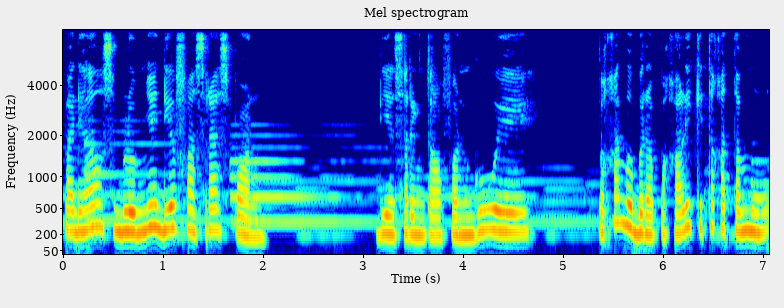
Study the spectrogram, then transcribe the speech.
Padahal sebelumnya dia fast respon. Dia sering telepon gue, bahkan beberapa kali kita ketemu.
